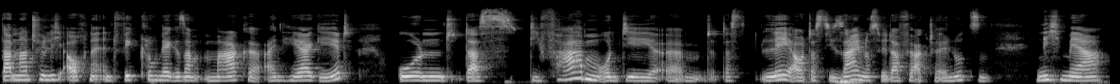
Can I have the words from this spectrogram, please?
dann natürlich auch eine Entwicklung der gesamten Marke einhergeht und dass die Farben und die ähm, das Layout, das Design, was wir dafür aktuell nutzen, nicht mehr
